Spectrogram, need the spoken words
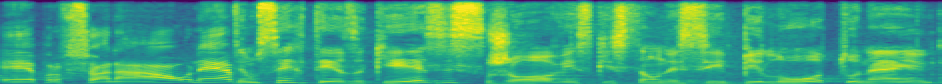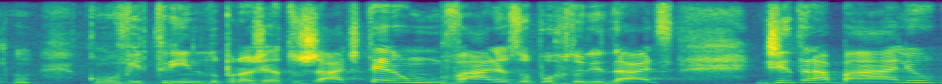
é, profissional. Né? Tenho certeza que esses jovens que estão nesse piloto, né, como vitrine do projeto JAD, terão várias oportunidades de trabalho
